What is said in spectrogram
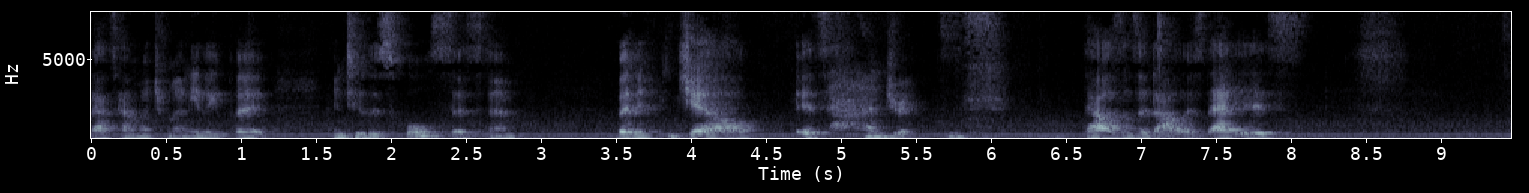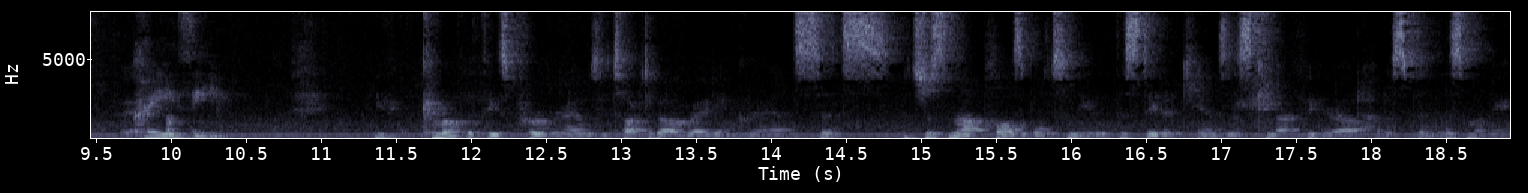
That's how much money they put into the school system. But in jail, it's hundreds, thousands of dollars. That is crazy. You come up with these programs. You talked about writing grants. It's it's just not plausible to me that the state of Kansas cannot figure out how to spend this money.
